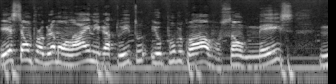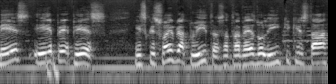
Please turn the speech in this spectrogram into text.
Este é um programa online e gratuito e o público-alvo são MEIs, MES e EPPs. Inscrições gratuitas através do link que está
